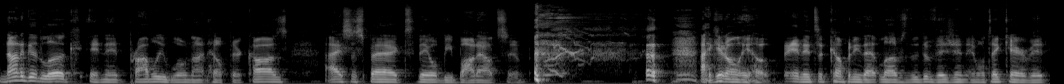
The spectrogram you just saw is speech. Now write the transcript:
not a good look, and it probably will not help their cause. I suspect they will be bought out soon. I can only hope. And it's a company that loves the division and will take care of it.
